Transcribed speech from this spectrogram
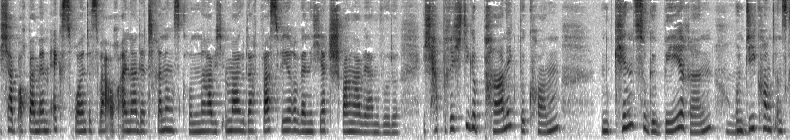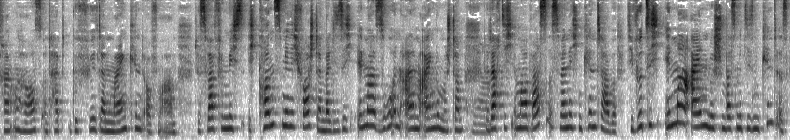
Ich habe auch bei meinem Ex-Freund, das war auch einer der Trennungsgründe, habe ich immer gedacht, was wäre, wenn ich jetzt schwanger werden würde. Ich habe richtige Panik bekommen, ein Kind zu gebären und die kommt ins Krankenhaus und hat gefühlt dann mein Kind auf dem Arm. Das war für mich, ich konnte es mir nicht vorstellen, weil die sich immer so in allem eingemischt haben. Ja. Da dachte ich immer, was ist, wenn ich ein Kind habe? Die wird sich immer einmischen, was mit diesem Kind ist.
